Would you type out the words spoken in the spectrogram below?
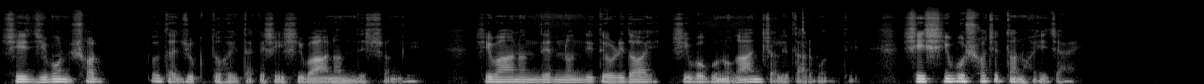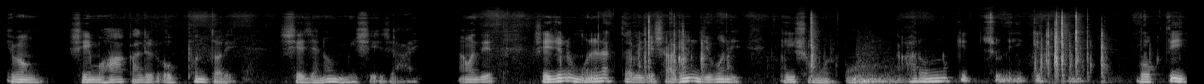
সে জীবন সর্বদা যুক্ত হয়ে থাকে সেই শিবানন্দের সঙ্গে। শিবানন্দের নন্দিত হৃদয় শিবগুণগান চলে তার মধ্যে। সে শিব সচেতন হয়ে যায় এবং সেই মহাকালের অভ্যন্তরে সে যেন মিশে যায়। আমাদের। সেই জন্য মনে রাখতে হবে যে সাধারণ জীবনে এই সমর্পণ। আর অন্য কিচ্ছু নেই কিচ্ছু নেই। ভক্তি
